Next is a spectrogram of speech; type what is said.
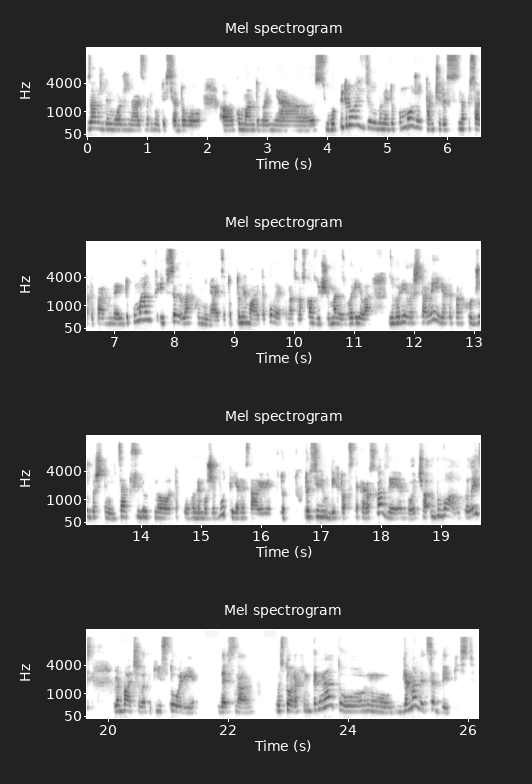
завжди можна звернутися до е, командування свого підрозділу. Вони допоможуть там через написати певний документ, і все легко міняється. Тобто немає такого, як у нас розказують, що в мене згоріла згоріли штани. Я тепер ходжу без штанів. Це абсолютно такого не може бути. Я не знаю, як хто хто ці люди, і хто це таке розказує. Бо бувало колись. Я бачила такі історії десь на просторах інтернету. Ну для мене це дикість.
